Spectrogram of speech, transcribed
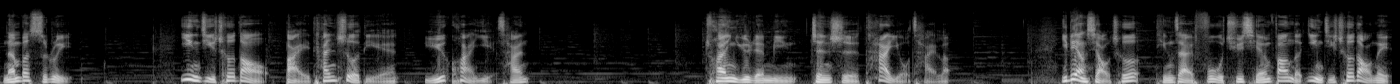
Number three，应急车道摆摊设点，愉快野餐。川渝人民真是太有才了！一辆小车停在服务区前方的应急车道内，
